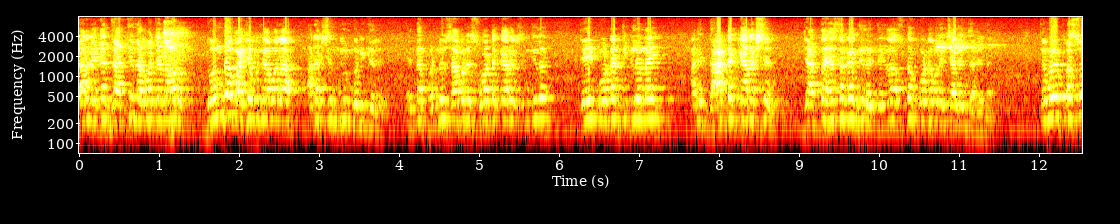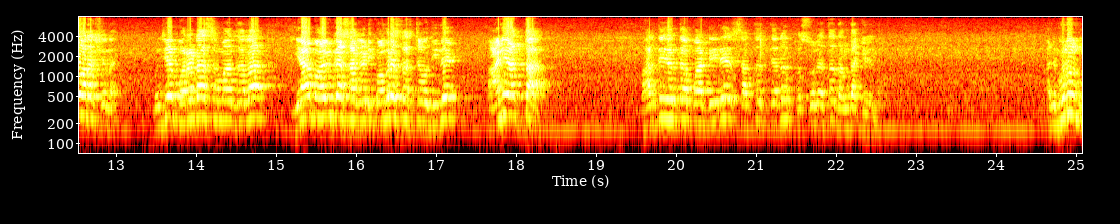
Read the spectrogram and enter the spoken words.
कारण एका जाती धर्माच्या नावावर दोनदा भाजपने आम्हाला आरक्षण देऊन बघितलेलं एकदा फडणवीस साहेबांनी सोळा टक्के आरक्षण दिलं तेही कोर्टात टिकलं नाही. आणि दहा टक्के आरक्षण जे आता हे सगळं दिलं त्याला सुद्धा कोर्टामध्ये चॅलेंज झालेलं आहे त्यामुळे फसवं आरक्षण आहे. म्हणजे मराठा समाजाला या महाविकास आघाडी काँग्रेस राष्ट्रवादीने आणि आत्ता भारतीय जनता पार्टीने सातत्यानं फसवण्याचा धंदा केलेला आणि म्हणून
